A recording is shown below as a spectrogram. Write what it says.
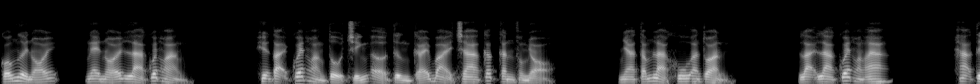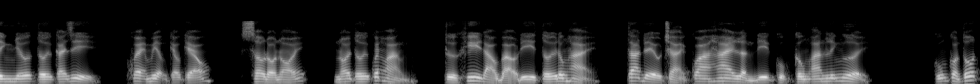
Có người nói, nghe nói là quét hoàng. Hiện tại quét hoàng tổ chính ở từng cái bài tra các căn phòng nhỏ. Nhà tắm là khu an toàn. Lại là quét hoàng A. Hạ tình nhớ tới cái gì, khoe miệng kéo kéo, sau đó nói, nói tới quét hoàng, từ khi đào bảo đi tới Đông Hải, ta đều trải qua hai lần đi cục công an lĩnh người. Cũng còn tốt,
